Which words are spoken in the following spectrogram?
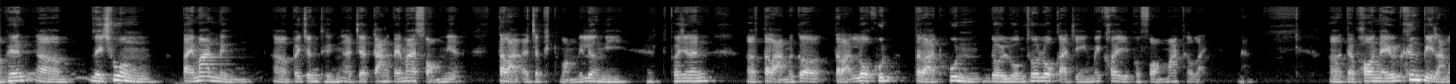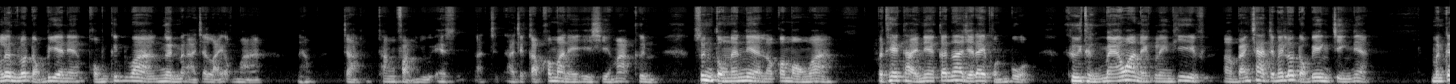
เพราะฉะนั้นในช่วงไตรมาสหนึ่งไปจนถึงอาจจะกลางไตรมาสสองเนี่ยตลาดอาจจะผิดหวังในเรื่องนี้ เพราะฉะนั้นตลาดมันก็ตลาดโลกหุ้นตลาดหุ้นโดยรวมทั่วโลกอาจจะยังไม่ค่อย perform มากเท่าไหร่นะแต่พอในครึ่งปีหลังเริ่มลดดอกเบี้ยเนี่ยผมคิดว่าเงินมันอาจจะไหลออกมานะครับจากทางฝั่ง US อาจจะกลับเข้ามาในเอเชียมากขึ้น ซึ่งตรงนั้นเนี่ยเราก็มองว่าประเทศไทยเนี่ยก็น่าจะได้ผลบวก คือถึงแม้ว่าในกรณีที่แบงก์ชาติจะไม่ลดดอกเบี้ยจริงๆเนี่ยมันก็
